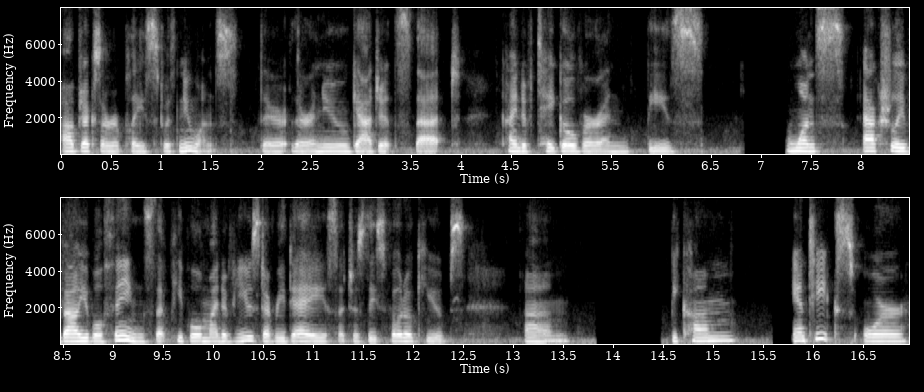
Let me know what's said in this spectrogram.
objects are replaced with new ones. There there are new gadgets that kind of take over and these once actually valuable things that people might have used every day such as these photo cubes um, become antiques or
